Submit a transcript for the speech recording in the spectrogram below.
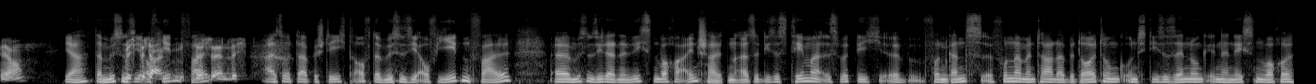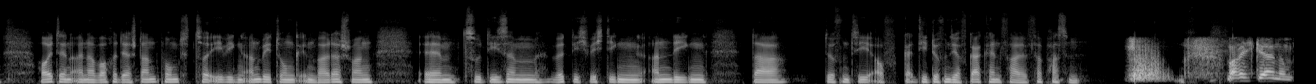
ja, Ja, da müssen Mich Sie auf jeden Fall, also da bestehe ich drauf, da müssen Sie auf jeden Fall, äh, müssen Sie da in der nächsten Woche einschalten. Also dieses Thema ist wirklich äh, von ganz äh, fundamentaler Bedeutung und diese Sendung in der nächsten Woche, heute in einer Woche der Standpunkt zur ewigen Anbetung in Balderschwang, ähm, zu diesem wirklich wichtigen Anliegen, da dürfen Sie auf, die dürfen Sie auf gar keinen Fall verpassen. mache ich gerne.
